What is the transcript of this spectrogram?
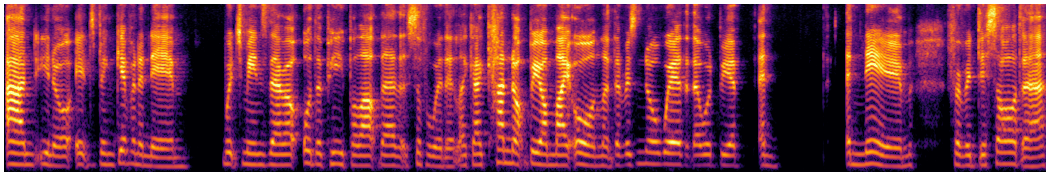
And you know, it's been given a name, which means there are other people out there that suffer with it. Like I cannot be on my own. Like there is no way that there would be a, a a name for a disorder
